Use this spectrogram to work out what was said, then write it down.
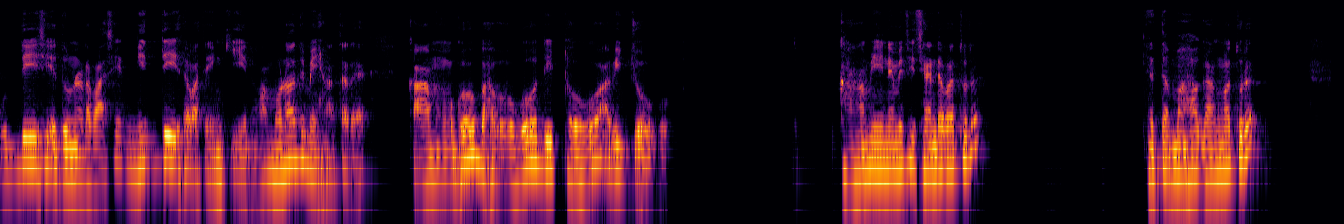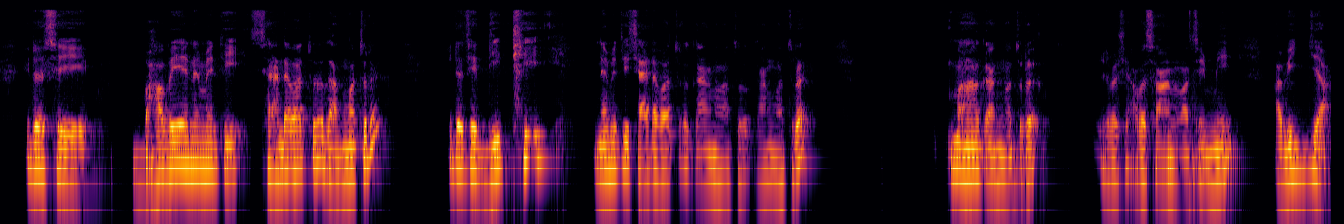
ಉದ್ದೇಶය දුන්නට පස්සේ නිද්දේශ වශයෙන් කියනවා මොනවද මේ හතර? කාමෝගෝ, භවෝගෝ, ditthෝගෝ, අවිජ්ජෝගෝ. කාමී නැමැති සැඬ වතුර නැත්නම් මහා ගම් වතුර ඊට පස්සේ භවය නැමැති සැඬ වතුර ගම් වතුර ඊට පස්සේ දිඨි නැමැති සැඬ වතුර ගම් වතුර ගම් වතුර මහා ගම් වතුර. ඊට පස්සේ අවසාන වශයෙන් මේ අවිජ්ජා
